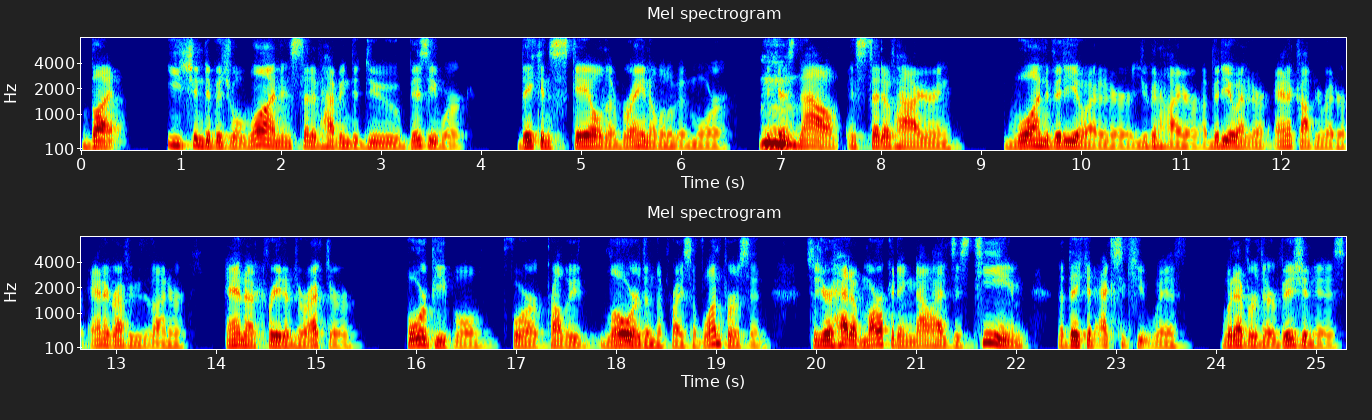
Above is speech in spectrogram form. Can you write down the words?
but each individual one, instead of having to do busy work, they can scale their brain a little bit more because mm. now instead of hiring one video editor, you can hire a video editor and a copywriter and a graphic designer and a creative director, four people for probably lower than the price of one person. So your head of marketing now has this team that they can execute with whatever their vision is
